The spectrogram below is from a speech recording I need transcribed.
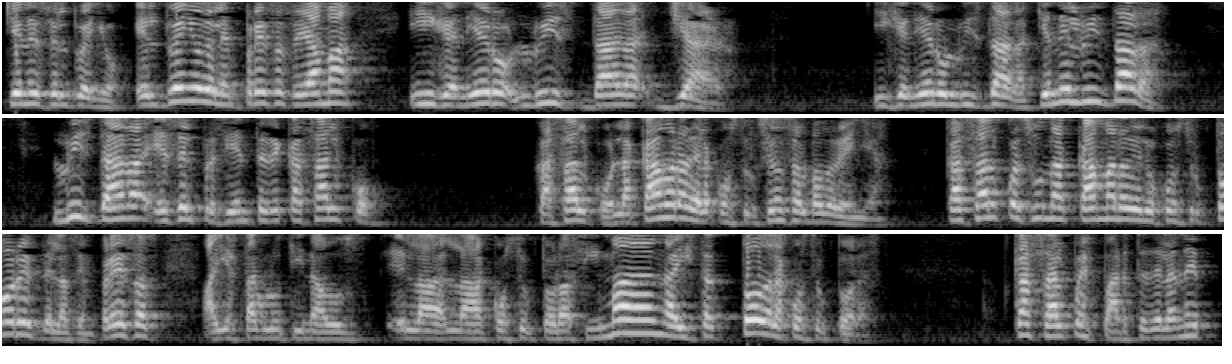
quién es el dueño. El dueño de la empresa se llama ingeniero Luis Dada Yar. ingeniero Luis Dada. ¿Quién es Luis Dada? Luis Dada es el presidente de Casalco. Casalco, la Cámara de la Construcción Salvadoreña. Casalco es una cámara de los constructores, de las empresas. Ahí están aglutinados eh, la, la constructora Simán, ahí están todas las constructoras. Casalco es parte de la NEP.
